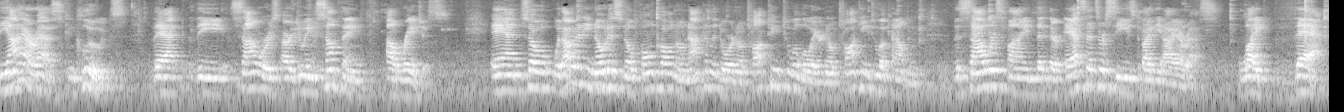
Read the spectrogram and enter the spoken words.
The IRS concludes that the Sowers are doing something outrageous. And so without any notice, no phone call, no knock on the door, no talking to a lawyer, no talking to accountant, the Sowers find that their assets are seized by the IRS. Like that.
